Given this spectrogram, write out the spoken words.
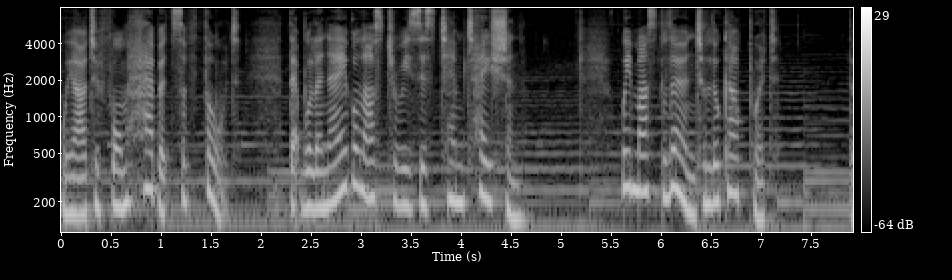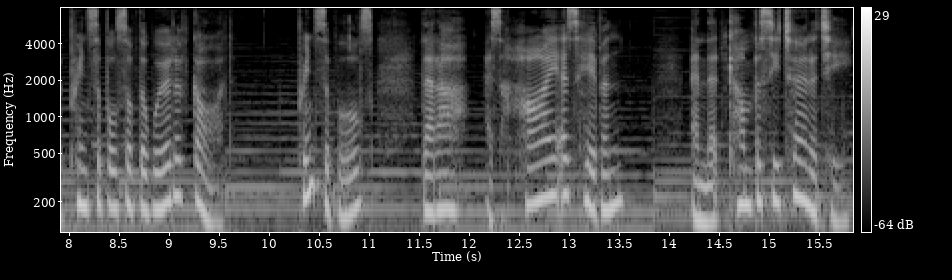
We are to form habits of thought that will enable us to resist temptation. We must learn to look upward, the principles of the Word of God, principles that are as high as heaven and that compass eternity.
